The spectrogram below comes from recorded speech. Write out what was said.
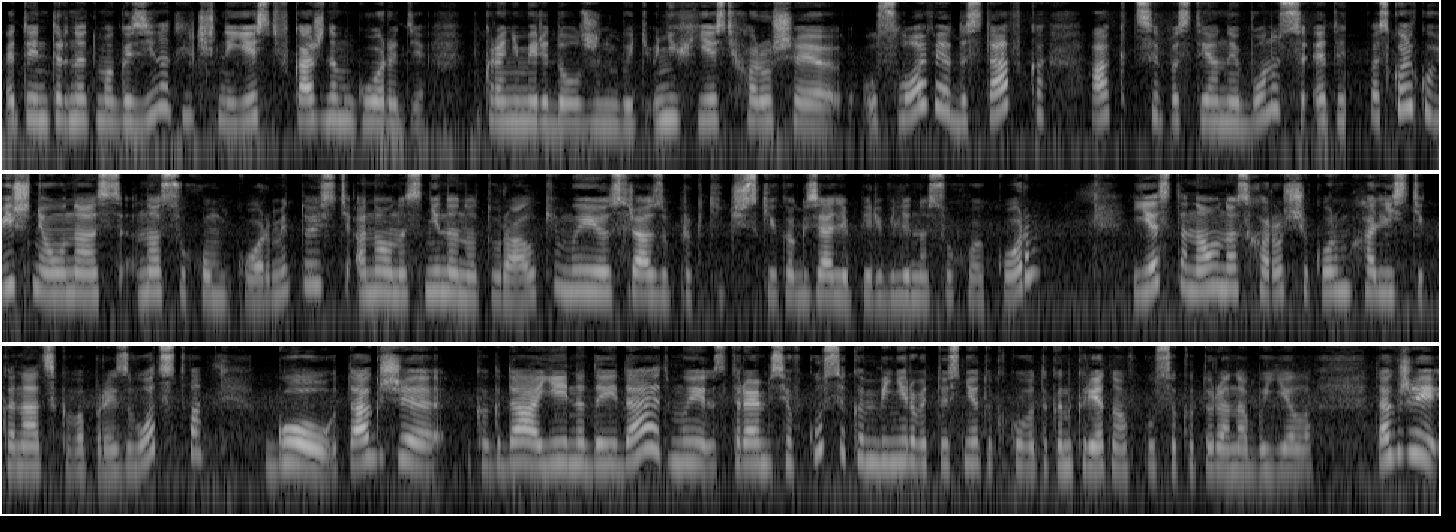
Это интернет-магазин отличный, есть в каждом городе, по крайней мере, должен быть. У них есть хорошие условия, доставка, акции, постоянные бонусы. Это поскольку вишня у нас на сухом корме, то есть она у нас не на натуралке, мы ее сразу практически как взяли, перевели на сухой корм. Ест она у нас хороший корм холистик канадского производства Go. Также, когда ей надоедает, мы стараемся вкусы комбинировать, то есть нету какого-то конкретного вкуса, который она бы ела. Также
